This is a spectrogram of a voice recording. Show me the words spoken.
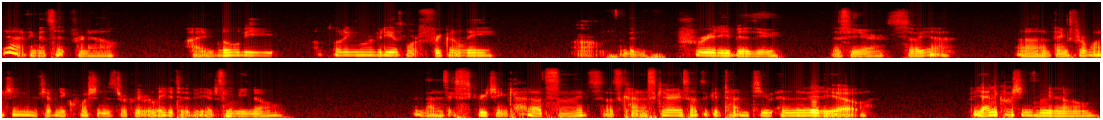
yeah, I think that's it for now. I will be uploading more videos more frequently. Um, I've been pretty busy this year, so yeah. Uh, thanks for watching, and if you have any questions directly related to the video, just let me know. And that is a screeching cat outside, so it's kind of scary, so that's a good time to end the video. But yeah, any questions, let me know.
